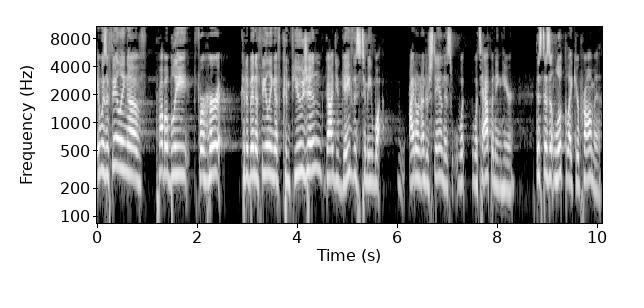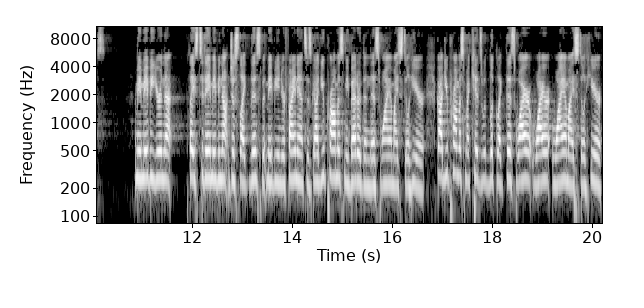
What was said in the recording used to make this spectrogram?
It was a feeling of probably for her, it could have been a feeling of confusion. God, you gave this to me. What, I don't understand this. What, what's happening here? This doesn't look like your promise. I mean, maybe you're in that place today, maybe not just like this, but maybe in your finances. God, you promised me better than this. Why am I still here? God, you promised my kids would look like this. Why, are, why, are, why am I still here?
